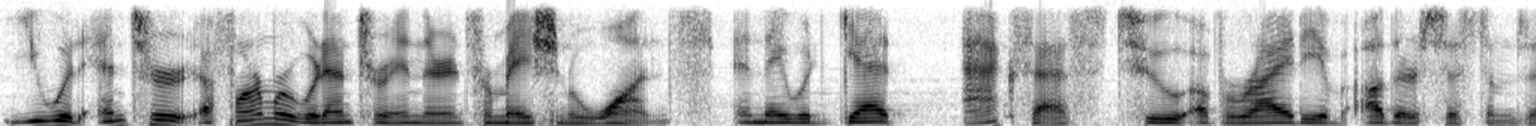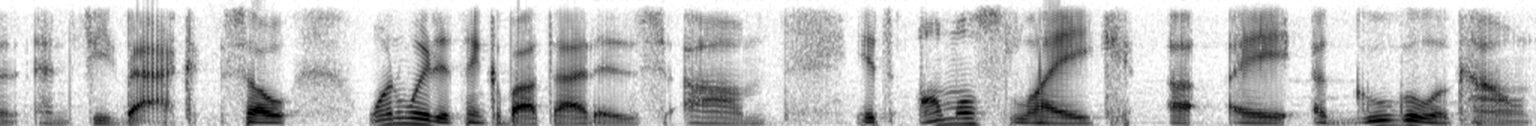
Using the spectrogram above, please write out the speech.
you would enter, a farmer would enter in their information once, and they would get access to a variety of other systems and, and feedback. So, one way to think about that is um, it's almost like a, a, a Google account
